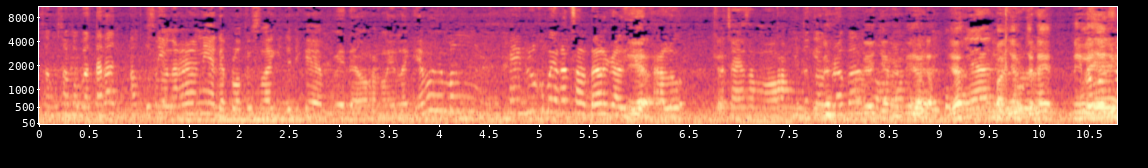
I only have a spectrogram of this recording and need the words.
sama-sama Batara aku sih sebenarnya ini ada plot twist lagi jadi kayak beda orang lain lagi emang emang kayak dulu kebanyakan sabar kali Iya. ya terlalu percaya sama orang itu tahun berapa? Dia aja nanti. Ya udah ya Ya, banyak dulu. jadi nilainya Kalau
